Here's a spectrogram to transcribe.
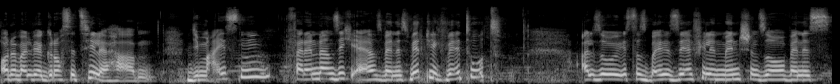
oder weil wir große Ziele haben. Die meisten verändern sich erst, wenn es wirklich wehtut. Also ist das bei sehr vielen Menschen so, wenn es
